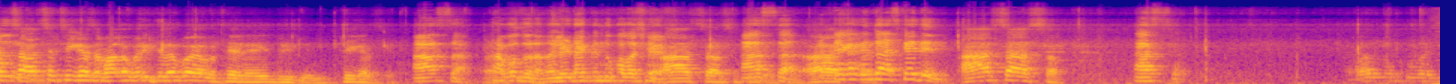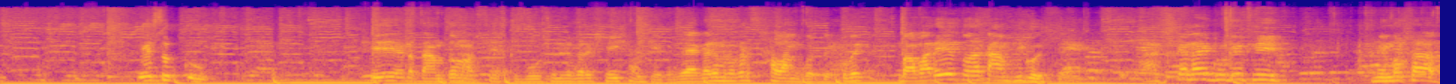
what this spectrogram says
আচ্ছা আচ্ছা ঠিক আছে ভালো করে ফেলে এই দুই দিন ঠিক আছে। আচ্ছা থাকো তোরা তাহলে এটা কিন্তু কথা শেষ। আচ্ছা, আচ্ছা, আচ্ছা টাকা আচ্ছা। কিন্তু আজকে দেন। আচ্ছা আচ্ছা। আচ্ছা। এ সত্যু? এ একটা দাম তো মারছে একটু বউ করে সেই শান্তি হবে এগারে মনে করে সালাম করবে। খুবই বাবারে তোরা কাম কি করছে আজকে নাই গুটি ঠিক সাহেব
